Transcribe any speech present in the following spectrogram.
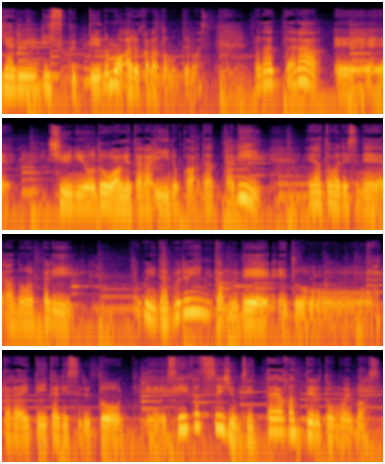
やるリスクっていうのもあるかなと思ってます。だったら、えー、収入をどう上げたらいいのかだったりあとはですねあのやっぱり特にダブルインカムで、えーと、働いていたりすると、えー、生活水準絶対上がってると思います。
